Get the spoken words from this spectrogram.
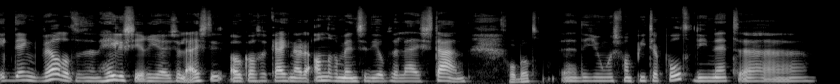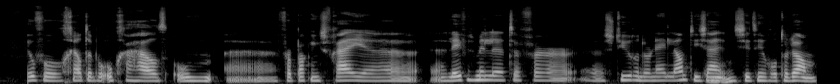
ik denk wel dat het een hele serieuze lijst is. Ook als ik kijk naar de andere mensen die op de lijst staan. Bijvoorbeeld? Uh, de jongens van Pieter Pot, die net uh, heel veel geld hebben opgehaald om verpakkingsvrije levensmiddelen te versturen door Nederland. Die zijn, mm -hmm. zit in Rotterdam.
